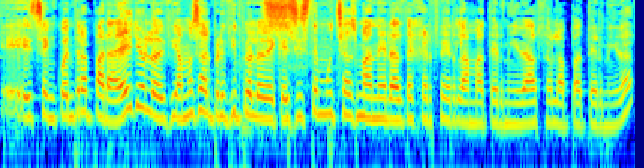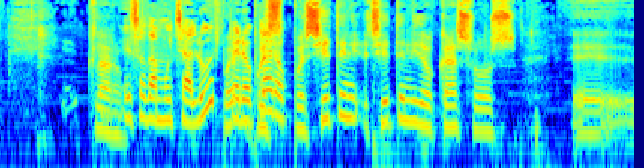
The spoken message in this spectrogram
eh, se encuentra para ello? Lo decíamos al principio, lo de que existen muchas maneras de ejercer la maternidad o la paternidad. Claro. Eso da mucha luz, pues, pero pues, claro. Pues sí he, sí he tenido casos, eh,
